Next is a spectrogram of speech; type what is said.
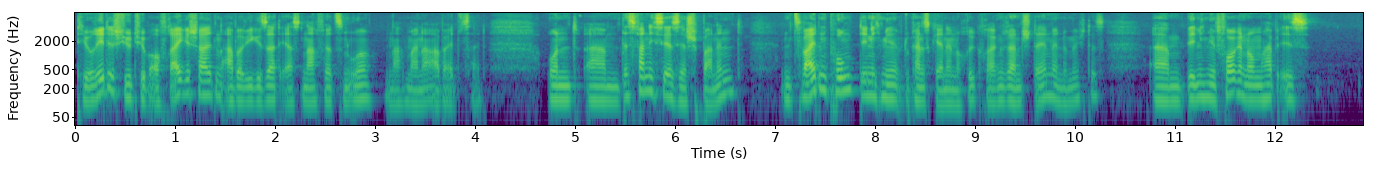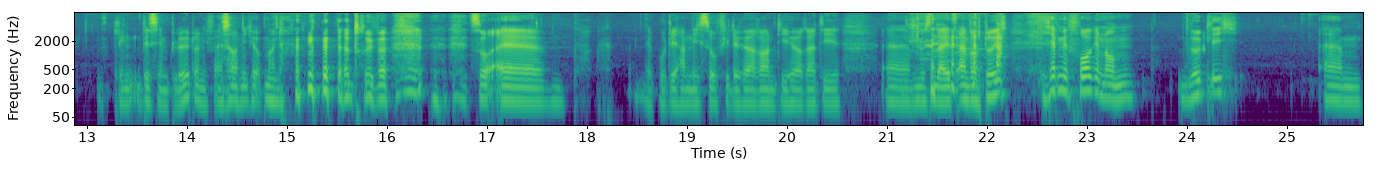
theoretisch YouTube auch freigeschalten, aber wie gesagt, erst nach 14 Uhr, nach meiner Arbeitszeit. Und ähm, das fand ich sehr, sehr spannend. Einen zweiten Punkt, den ich mir, du kannst gerne noch Rückfragen stellen, wenn du möchtest, ähm, den ich mir vorgenommen habe, ist, klingt ein bisschen blöd und ich weiß auch nicht, ob man darüber so, äh, na gut, wir haben nicht so viele Hörer und die Hörer, die äh, müssen da jetzt einfach durch. Ich habe mir vorgenommen, wirklich ähm,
